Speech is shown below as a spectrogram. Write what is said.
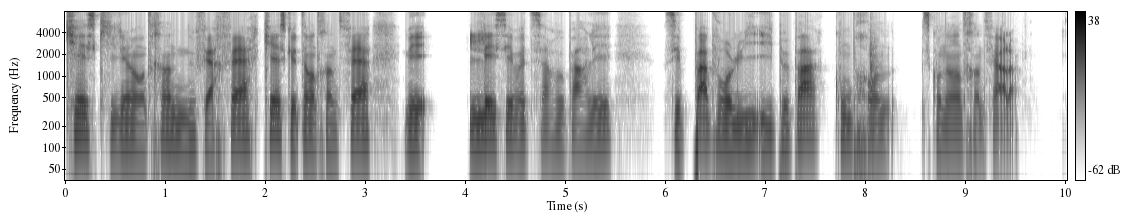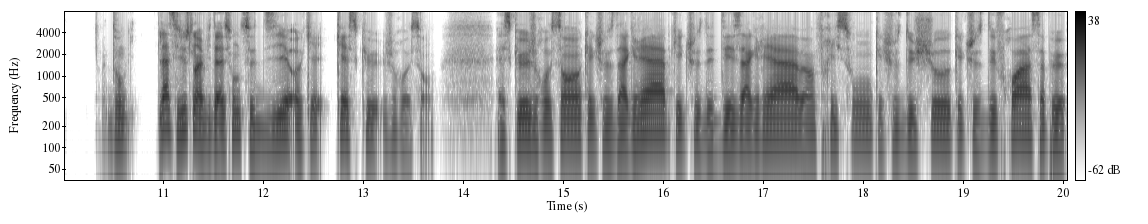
qu'est-ce qu'il est en train de nous faire faire? Qu'est-ce que tu es en train de faire? Mais laissez votre cerveau parler. C'est pas pour lui, il peut pas comprendre ce qu'on est en train de faire là. Donc là, c'est juste l'invitation de se dire OK, qu'est-ce que je ressens? Est-ce que je ressens quelque chose d'agréable, quelque chose de désagréable, un frisson, quelque chose de chaud, quelque chose de froid? Ça peut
